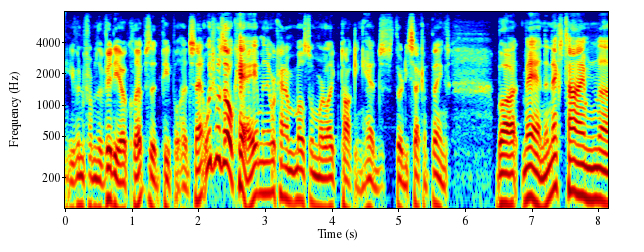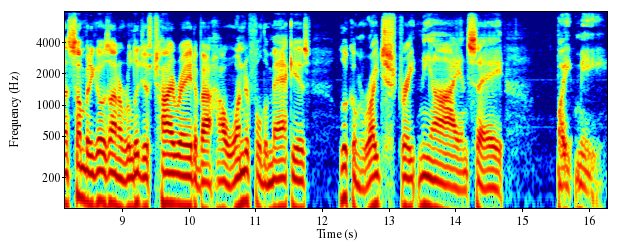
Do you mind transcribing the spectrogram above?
even from the video clips that people had sent, which was okay. I mean, they were kind of, most of them were like talking heads, 30 second things. But man, the next time uh, somebody goes on a religious tirade about how wonderful the Mac is, look them right straight in the eye and say, bite me.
